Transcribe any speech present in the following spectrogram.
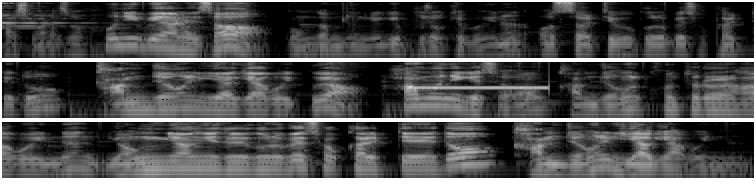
다시 말해서 Hornevian에서 공감 능력이 부족해 보이는 assertive 그룹에 속할 때도 감정을 이야기하고 있고요. 하모닉에서 감정을 컨트롤하고 있는 영양이들 그룹에 속할 때에도 감정을 이야기하고 있는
